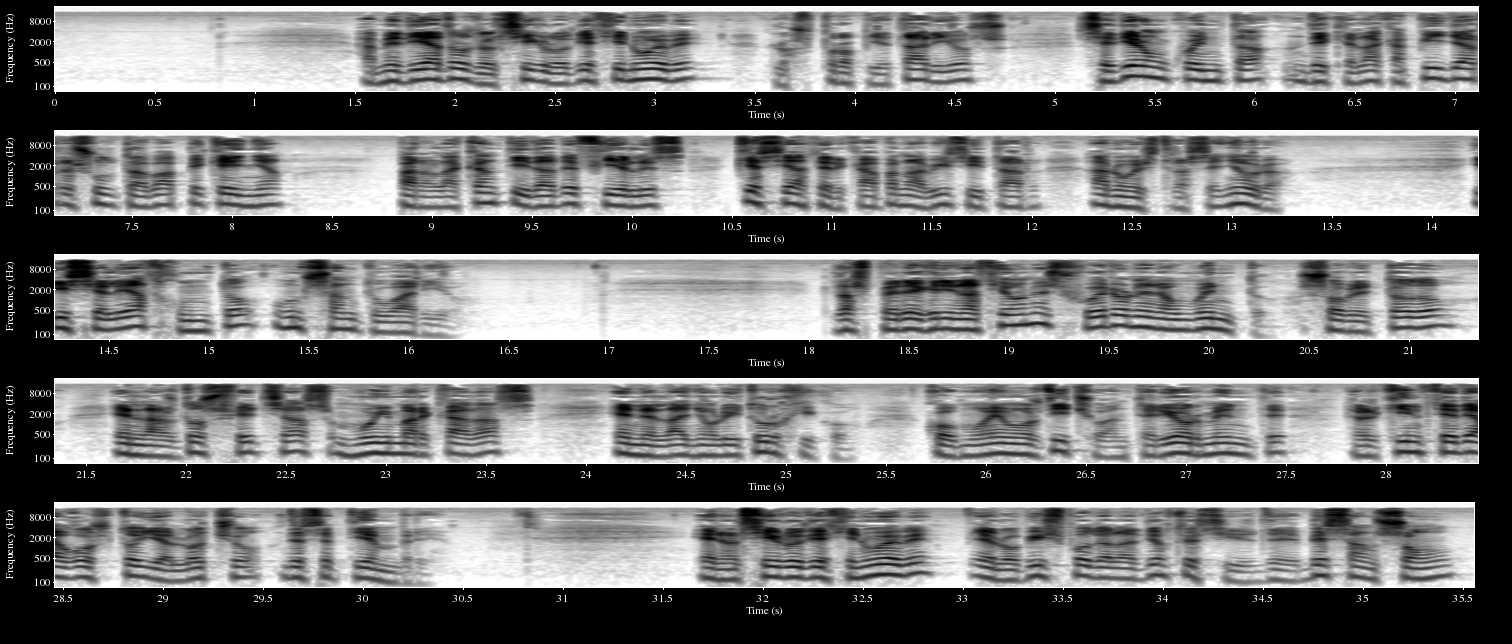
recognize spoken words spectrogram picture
A mediados del siglo XIX, los propietarios se dieron cuenta de que la capilla resultaba pequeña para la cantidad de fieles que se acercaban a visitar a Nuestra Señora, y se le adjuntó un santuario. Las peregrinaciones fueron en aumento, sobre todo en las dos fechas muy marcadas en el año litúrgico, como hemos dicho anteriormente, el 15 de agosto y el 8 de septiembre. En el siglo XIX, el obispo de la diócesis de Besançon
